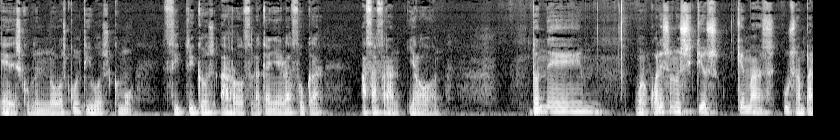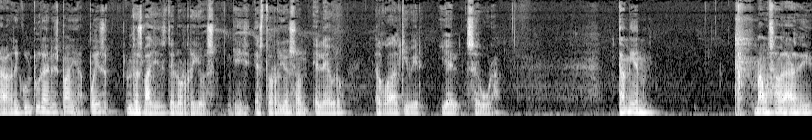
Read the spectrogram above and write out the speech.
Eh, descubren nuevos cultivos como cítricos, arroz, la caña y el azúcar, azafrán y algodón. ¿Dónde, bueno, ¿Cuáles son los sitios que más usan para la agricultura en España? Pues los valles de los ríos. Y estos ríos son el Ebro, el Guadalquivir y el Segura. También vamos a hablar de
